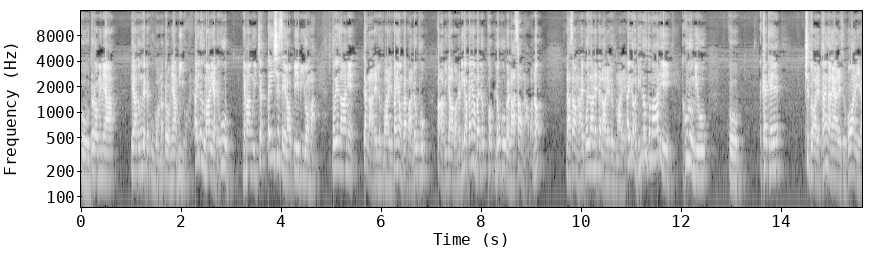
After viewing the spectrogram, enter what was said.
ဟိုတော်တော်များများ 132ဦးပေါ့နော်တော်တော်များမိပါတယ်အဲ့ဒီလူသမားတွေကတဦးမြန်မာငွေ780လောက်ပေးပြီးတော့မှပွဲစားနဲ့တက်လာတဲ့လူသမားတွေပန်းရောက်ဘက်ပါလှုပ်ဖို့ပါပြီးသားပေါ့နော်ဒီကပန်းရောက်ဘက်လှုပ်ဖို့လှုပ်ဖို့ပဲလာဆောင်တာပေါ့နော်လာဆောင်တာအဲ့ပွဲစားနဲ့တက်လာတဲ့လူသမားတွေအဲ့တော့ဒီလူသမားတွေအခုလိုမျိုးဟိုအခက်ခဲဖြစ်သွားတယ်ဖမ်းခံရတယ်ဆိုဘဝတွေက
